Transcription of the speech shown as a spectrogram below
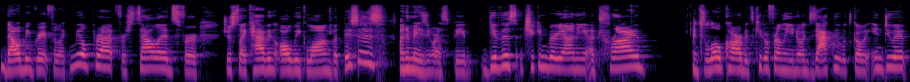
that would be great for like meal prep, for salads, for just like having all week long. But this is an amazing recipe. Give this chicken biryani a try. It's low carb, it's keto friendly. You know exactly what's going into it.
